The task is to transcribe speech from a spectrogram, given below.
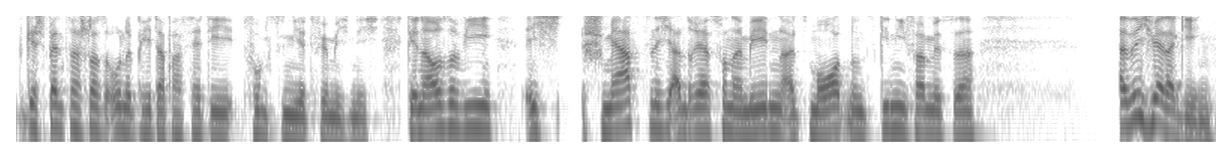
Gespensterschloss ohne Peter Passetti funktioniert für mich nicht. Genauso wie ich schmerzlich Andreas von der Meden als Morten und Skinny vermisse. Also ich wäre dagegen.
